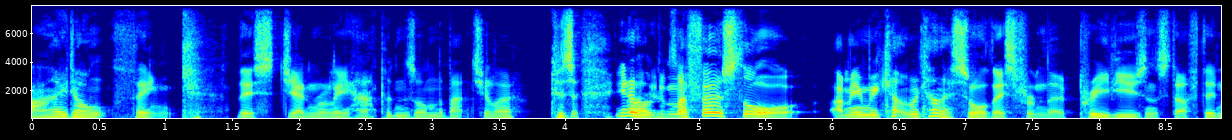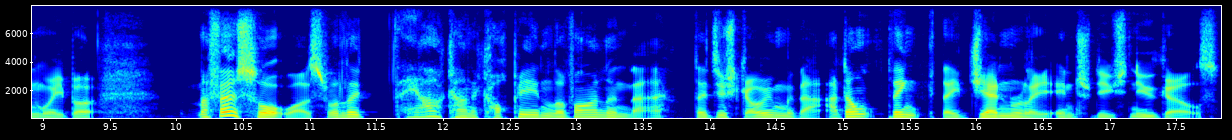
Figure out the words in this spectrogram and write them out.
I don't think this generally happens on The Bachelor because you know Oh, my first thought. I mean, we kind we kind of saw this from the previews and stuff, didn't we? But my first thought was, well, they they are kind of copying Love Island there. They're just going with that. I don't think they generally introduce new girls,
